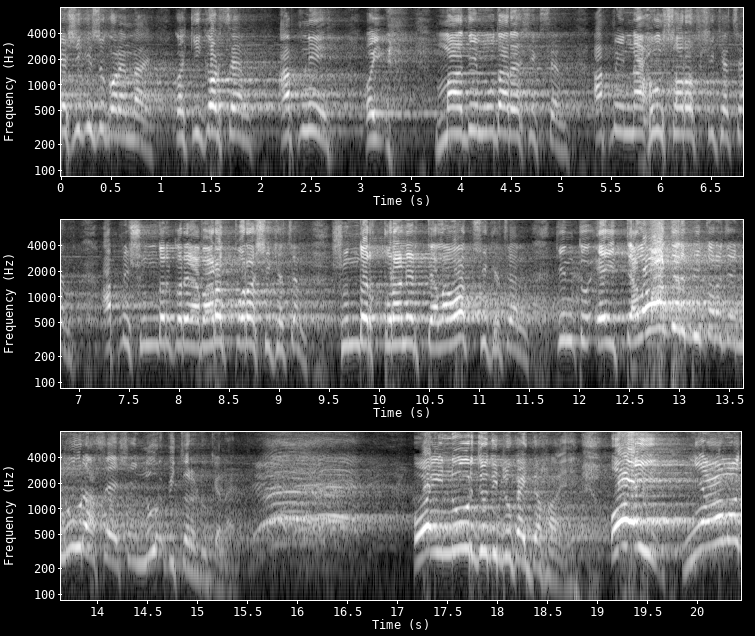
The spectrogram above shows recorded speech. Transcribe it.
বেশি কিছু করেন নাই। কি করছেন? আপনি ওই মাদি মুদারে শিখছেন। আপনি নাহু সরফ শিখেছেন। আপনি সুন্দর করে আবারত পড়া শিখেছেন। সুন্দর কোরআনের তেলাওয়াত শিখেছেন। কিন্তু এই তেলাওয়াতের ভিতরে যে নূর আছে, সেই নূর ভিতরে ঢুকে নাই। ওই নূর যদি ঢুকাইতে হয়, ওই নিয়ামত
